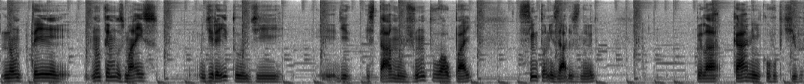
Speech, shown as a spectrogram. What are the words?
não ter não temos mais o direito de, de estarmos junto ao Pai, sintonizados nele, pela carne corruptível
